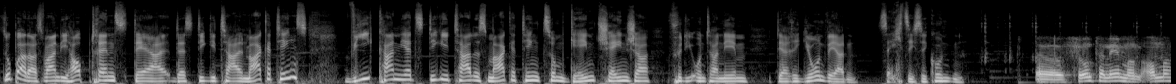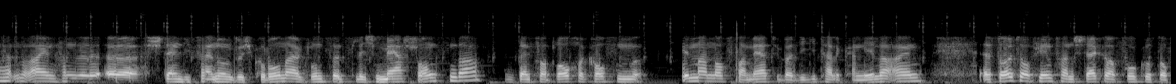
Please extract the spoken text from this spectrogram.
Super, das waren die Haupttrends der, des digitalen Marketings. Wie kann jetzt digitales Marketing zum Gamechanger für die Unternehmen der Region werden? 60 Sekunden. Äh, für Unternehmen im Onlinehandel äh, stellen die Veränderungen durch Corona grundsätzlich mehr Chancen dar, denn Verbraucher kaufen immer noch vermehrt über digitale Kanäle ein. Es sollte auf jeden Fall ein stärkerer Fokus auf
